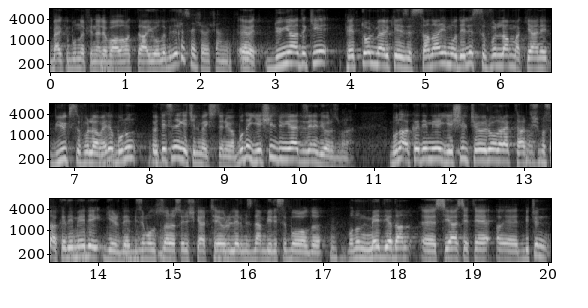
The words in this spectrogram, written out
Belki bununla finale bağlamak daha iyi olabilir. Kısaca hocam. Evet, dünyadaki petrol merkezli sanayi modeli sıfırlanmak yani büyük sıfırlamayla bunun ötesine geçilmek isteniyor. Bu da yeşil dünya düzeni diyoruz buna. Bunu akademiye yeşil teori olarak tartışması akademiye de girdi. Bizim uluslararası ilişkiler teorilerimizden birisi bu oldu. Bunun medyadan e, siyasete, e, bütün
